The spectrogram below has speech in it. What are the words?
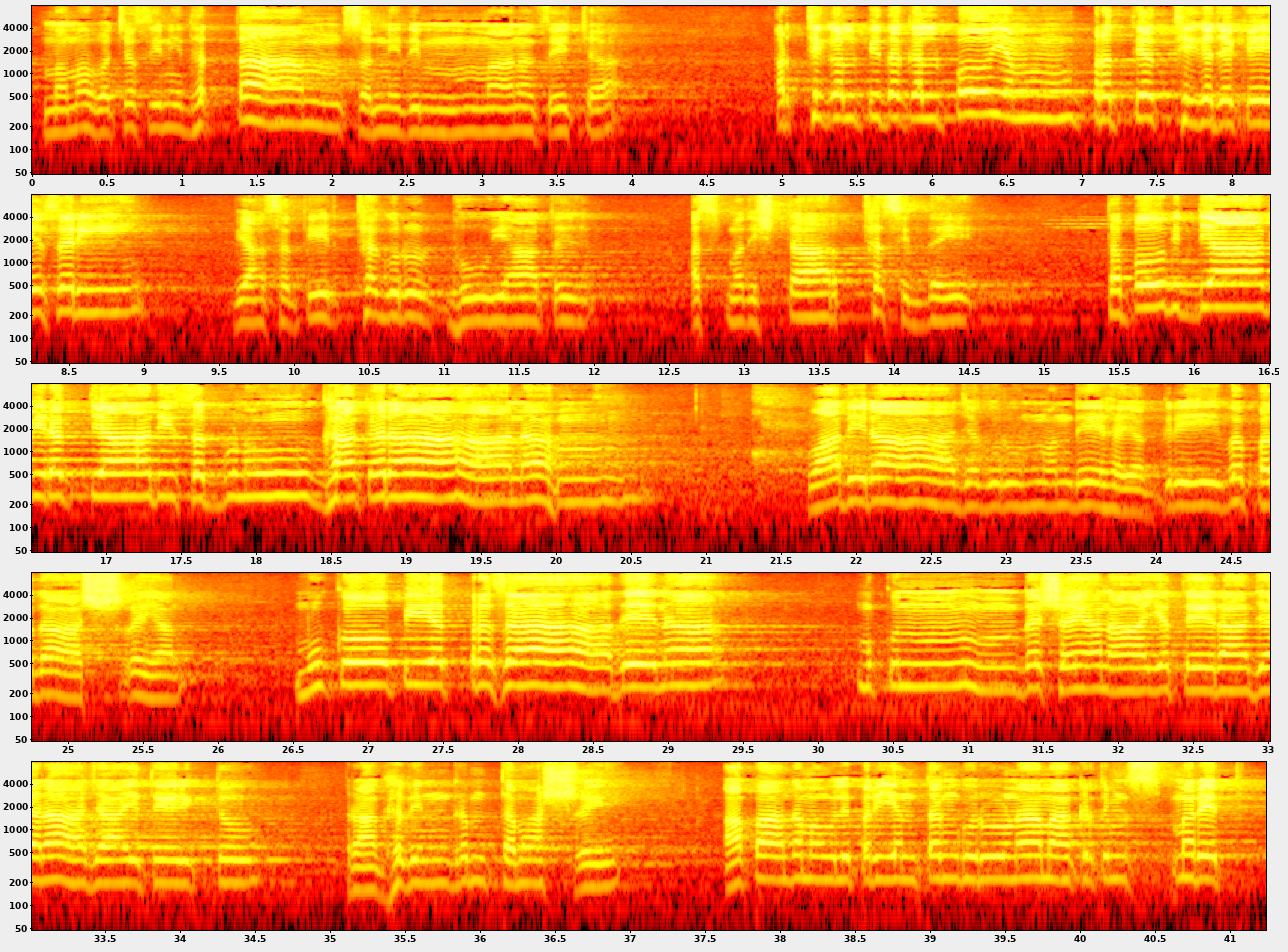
ಮಮ ವಚಸಿ ನಿಧತ್ತಾಂ ಸನ್ನಿಧಿಂ ಮಾನಸೇ ಚ. ಅರ್ಥಿಕಲ್ಪಿತಕಲ್ಪೋಯಂ ಪ್ರತ್ಯರ್ಥಿಗಜಕೇಸರಿ. ವ್ಯಾಸತೀರ್ಥಗುರುರ್ಭೂಯಾತ್. ಅಸ್ಮದಿಷ್ಟಾರ್ಥಸಿದ್ಧಯೇ. ತಪೋ ವಿದ್ಯಾ ವಿರಕ್ತ್ಯಾದಿ ಸದ್ಗುಣೋ ಘಾಕರಾನಹಂ. ವಾದಿರಾಜ ಗುರುನ್ ವಂದೇ ಹಯಗ್ರೀವ ಪದಾಶ್ರಯನ್. ಮುಕೋಪಿ ಯತ್ಪ್ರಸಾದೇನ ಮುಕುಂದಶಯನಾಯತೆ ರಾಜರಾಜಾಯತೆ ರಿಕ್ತೋ. ರಾಘವೇಂದ್ರಂ ತಮಾಶ್ರೇ ಆಪಾದಮೌಲಿಪರ್ಯಂತಂ ಗುರುನಾಮಾಕೃತಿಂ ಸ್ಮರೆತ್.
